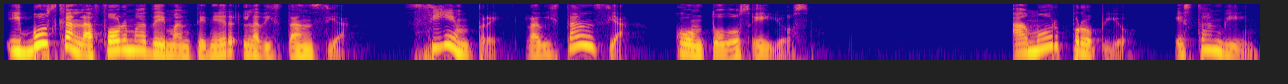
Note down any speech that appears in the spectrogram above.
y buscan la forma de mantener la distancia. Siempre la distancia con todos ellos. Amor propio es también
